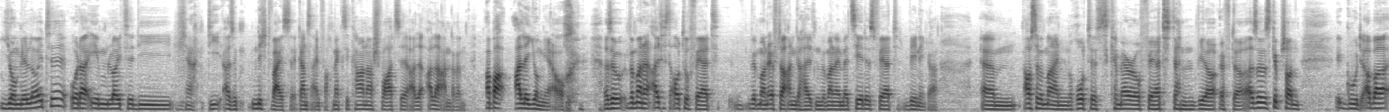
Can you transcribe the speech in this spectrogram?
junge Leute oder eben Leute, die, ja, die, also nicht Weiße, ganz einfach, Mexikaner, Schwarze, alle, alle anderen. Aber alle Junge auch. Also wenn man ein altes Auto fährt, wird man öfter angehalten, wenn man ein Mercedes fährt, weniger. Ähm, außer wenn man ein rotes Camaro fährt, dann wieder öfter. Also es gibt schon gut, aber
